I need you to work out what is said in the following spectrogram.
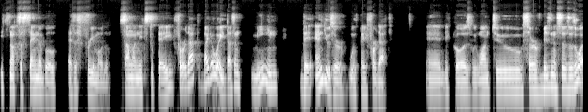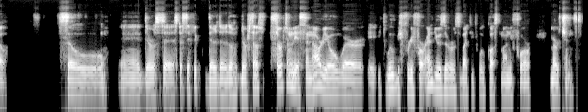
it's not sustainable as a free model. Someone needs to pay for that. By the way, it doesn't mean the end user will pay for that uh, because we want to serve businesses as well. So uh, there's a specific there, there, there's certainly a scenario where it will be free for end users, but it will cost money for merchants.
